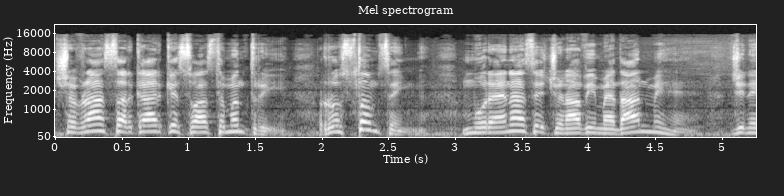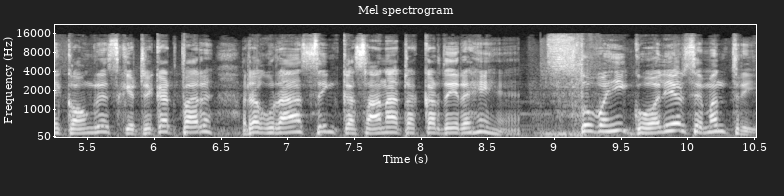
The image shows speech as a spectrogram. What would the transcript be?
शिवराज सरकार के स्वास्थ्य मंत्री रुस्तम सिंह मुरैना से चुनावी मैदान में हैं, जिन्हें कांग्रेस के टिकट पर रघुराज सिंह कसाना टक्कर दे रहे हैं। तो वहीं ग्वालियर से मंत्री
